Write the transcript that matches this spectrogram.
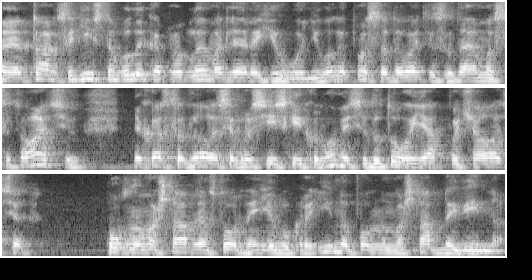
Е, Так, це дійсно велика проблема для регіонів, але просто давайте згадаємо ситуацію, яка складалася в російській економіці до того, як почалося повномасштабне вторгнення в Україну, повномасштабна війна.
